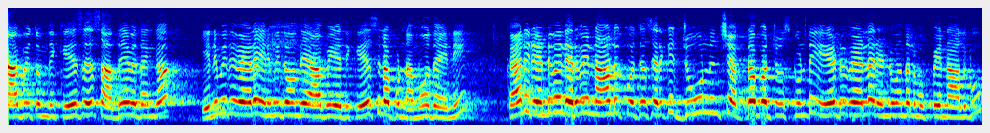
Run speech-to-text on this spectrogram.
యాభై తొమ్మిది కేసెస్ అదేవిధంగా ఎనిమిది వేల ఎనిమిది వందల యాభై ఐదు కేసులు అప్పుడు నమోదైనవి కానీ రెండు వేల ఇరవై నాలుగుకి వచ్చేసరికి జూన్ నుంచి అక్టోబర్ చూసుకుంటే ఏడు వేల రెండు వందల ముప్పై నాలుగు.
